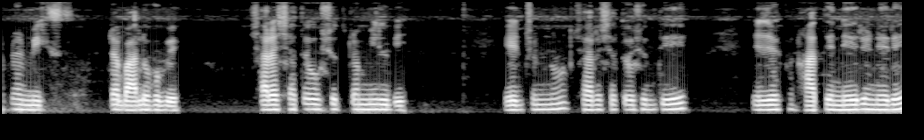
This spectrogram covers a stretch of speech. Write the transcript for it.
আপনার মিক্সটা ভালো হবে। সারের সাথে ওষুধটা মিলবে। এর জন্য সারের সাথে ওষুধ দিয়ে এই যে এখন হাতে নেড়ে নেড়ে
